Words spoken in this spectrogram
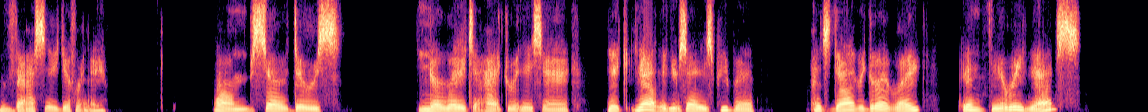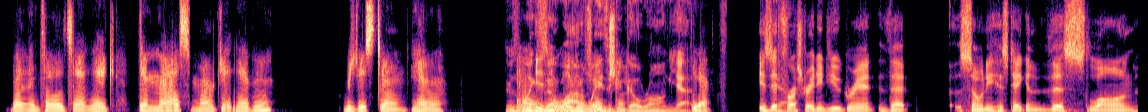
vastly differently. Um, so there's no way to accurately say, like, yeah, they use all these people. It's gotta be good, right? In theory, yes. But until it's at like the mass market level, we just don't know. There's Uh, like there's a lot of is ways it could go wrong yet. Yeah. Is it Yeah. frustrating to you, Grant, that Sony has taken this long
